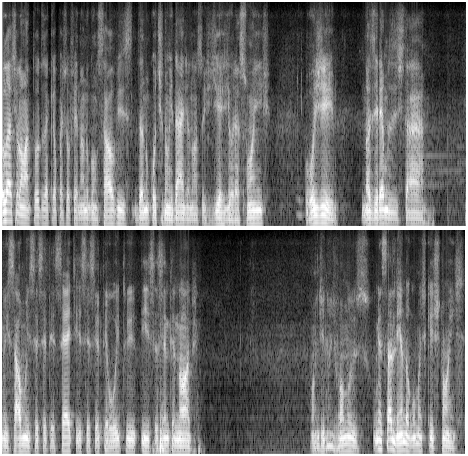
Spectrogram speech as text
Olá, shalom a todos. Aqui é o pastor Fernando Gonçalves, dando continuidade aos nossos dias de orações. Hoje nós iremos estar nos Salmos 67, 68 e 69, onde nós vamos começar lendo algumas questões.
